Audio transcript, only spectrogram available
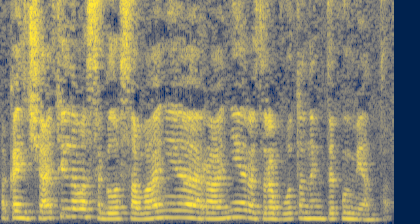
окончательного согласования ранее разработанных документов.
